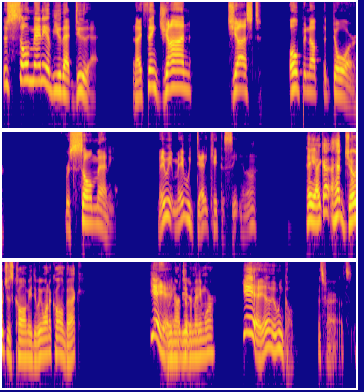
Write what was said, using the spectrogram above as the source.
There's so many of you that do that. And I think John just opened up the door for so many. Maybe maybe we dedicate the scene, you know. Hey, I got I had Joe just call me. Do we want to call him back? Yeah, yeah. Do we yeah, not we'll need him anymore? Yeah, yeah, yeah, we can call him. That's fine. right, let's see.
